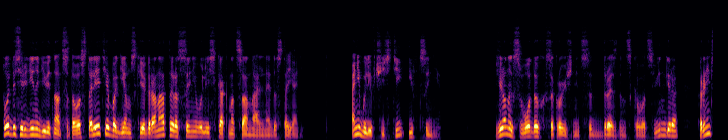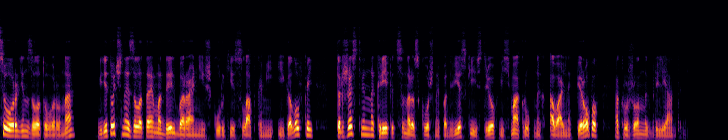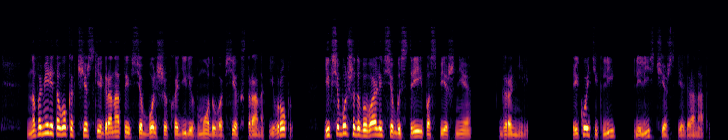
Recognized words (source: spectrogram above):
Вплоть до середины XIX столетия богемские гранаты расценивались как национальное достояние. Они были в чести и в цене. В зеленых сводах сокровищницы дрезденского цвингера хранится орден Золотого Руна, где точная золотая модель бараньей шкурки с лапками и головкой торжественно крепится на роскошной подвеске из трех весьма крупных овальных пиропов, окруженных бриллиантами. Но по мере того, как чешские гранаты все больше входили в моду во всех странах Европы, их все больше добывали, все быстрее и поспешнее гранили. Рекой текли, лились чешские гранаты.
